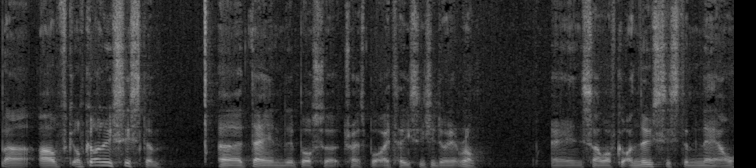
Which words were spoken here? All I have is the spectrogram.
But I've, I've got a new system. Uh, Dan, the boss at Transport IT, says you're doing it wrong. And so I've got a new system now,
